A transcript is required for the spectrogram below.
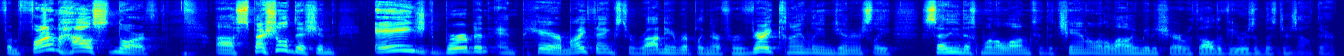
From Farmhouse North, uh, special edition aged bourbon and pear. My thanks to Rodney Ripplinger for very kindly and generously sending this one along to the channel and allowing me to share with all the viewers and listeners out there.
